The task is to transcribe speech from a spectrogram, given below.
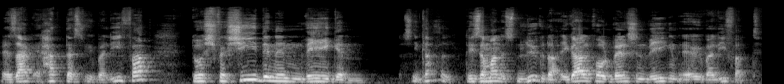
er sagt, er hat das überliefert durch verschiedenen Wegen. Das ist egal. Dieser Mann ist ein Lügner, egal von welchen Wegen er überliefert.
